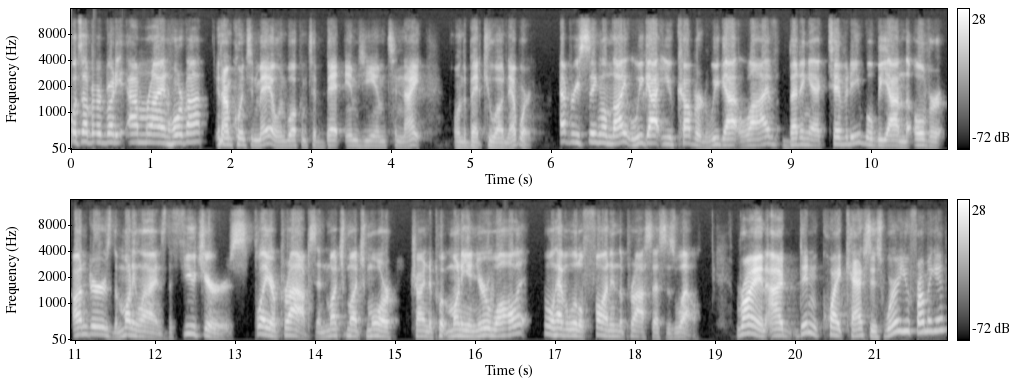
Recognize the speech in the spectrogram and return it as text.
What's up, everybody? I'm Ryan Horvat. And I'm Quentin Mayo, and welcome to Bet MGM tonight on the BetQL Network. Every single night, we got you covered. We got live betting activity. We'll be on the over unders, the money lines, the futures, player props, and much, much more, trying to put money in your wallet. We'll have a little fun in the process as well. Ryan, I didn't quite catch this. Where are you from again?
